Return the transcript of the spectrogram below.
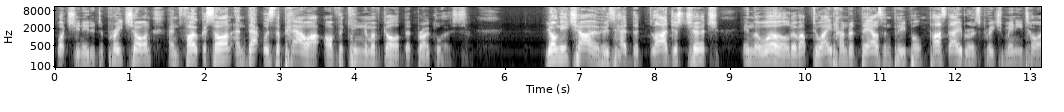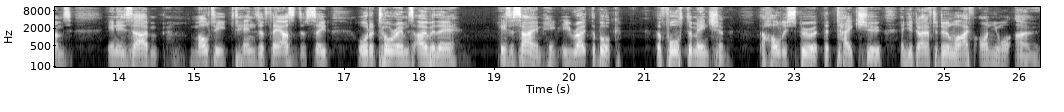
what she needed to preach on and focus on, and that was the power of the kingdom of God that broke loose. Yonggi Cho, who's had the largest church in the world of up to 800,000 people, Pastor Abraham has preached many times in his um, multi tens of thousands of seat auditoriums over there. He's the same. He, he wrote the book, The Fourth Dimension, the Holy Spirit that takes you, and you don't have to do life on your own.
